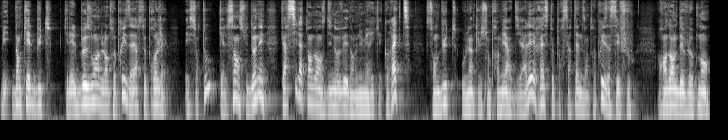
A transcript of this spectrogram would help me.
Mais dans quel but? Quel est le besoin de l'entreprise derrière ce projet? Et surtout, quel sens lui donner? Car si la tendance d'innover dans le numérique est correcte, son but ou l'impulsion première d'y aller reste pour certaines entreprises assez flou, rendant le développement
